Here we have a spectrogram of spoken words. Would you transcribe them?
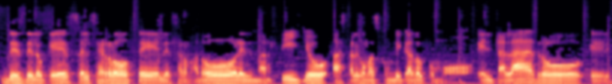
desde lo que es el cerrote, el desarmador, el martillo, hasta algo más complicado como el taladro, el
